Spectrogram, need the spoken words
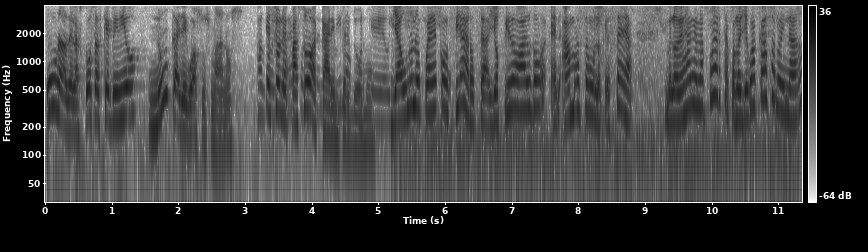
una de las cosas que pidió nunca llegó a sus manos. Eso le pasó a Karen Perdomo. Ya uno no puede confiar, o sea, yo pido algo en Amazon o lo que sea, me lo dejan en la puerta, cuando llego a casa no hay nada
